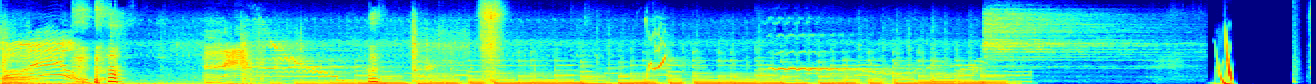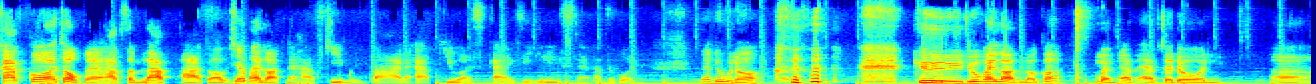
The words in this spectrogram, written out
พอแล้ว ครับก็จบแล้วครับสำหรับอ่าตัว Official Pilot นะครับกีหมื่นฟ้านะครับ Your Sky Series นะครับทุกคน น่าดูเนาะคือดูไพลอตแล้วก็เหมือนแอบแอบจะโดนอ่า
